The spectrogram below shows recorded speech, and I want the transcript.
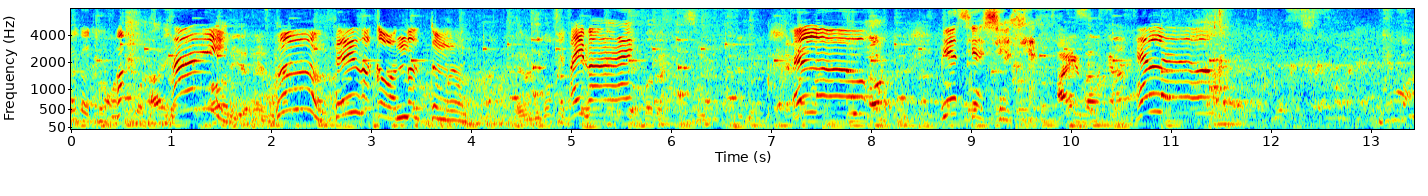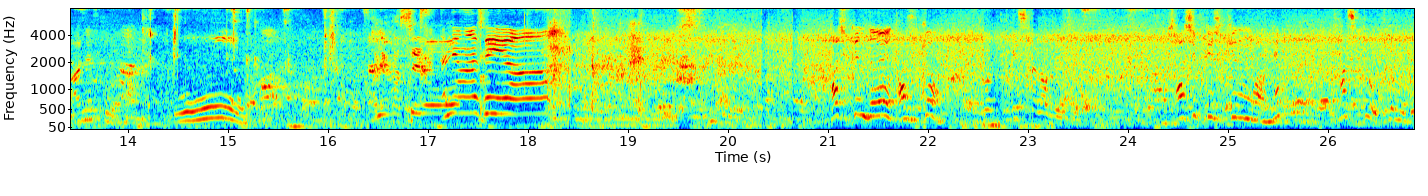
여기 어디 먹어? 하이. 응 대리사 아까 만났던 분. 바이바이. Hello. Yes yes yes yes. Hi, welcome. Hello. 안 했어. 오. 안녕하세요. 안녕하세요. 다 시킨대. 다 시켜. 이거 두 개씩 달라고 그러지. 40개 시키는 거 아니야? 40개 어떻게 먹어?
